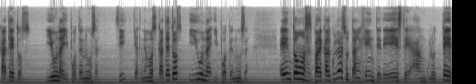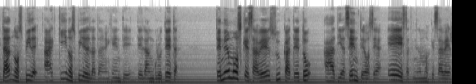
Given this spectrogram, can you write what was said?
catetos y una hipotenusa. ¿Sí? Ya tenemos catetos y una hipotenusa. Entonces, para calcular su tangente de este ángulo teta, nos pide, aquí nos pide la tangente del ángulo teta. Tenemos que saber su cateto adyacente, o sea, esta tenemos que saber.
